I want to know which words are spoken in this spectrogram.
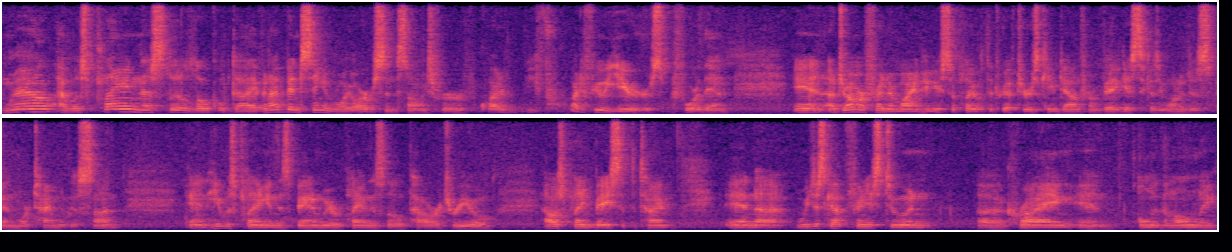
Well, I was playing this little local dive, and I've been singing Roy Orbison songs for quite a, quite a few years before then. And a drummer friend of mine who used to play with the Drifters came down from Vegas because he wanted to spend more time with his son. And he was playing in this band. We were playing this little power trio. I was playing bass at the time, and uh, we just got finished doing uh, "Crying" and "Only the Lonely."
